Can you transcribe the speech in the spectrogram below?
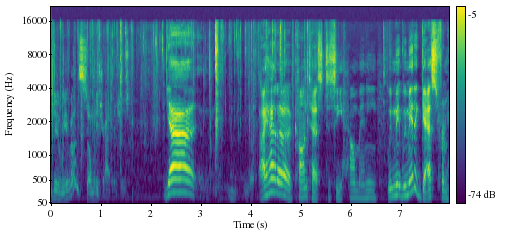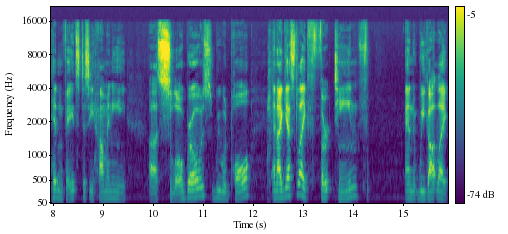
Dude, we've gotten so many Trapinches. Yeah, I had a contest to see how many we made. We made a guess from Hidden Fates to see how many uh, Slowbros we would pull, and I guessed like thirteen, f- and we got like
